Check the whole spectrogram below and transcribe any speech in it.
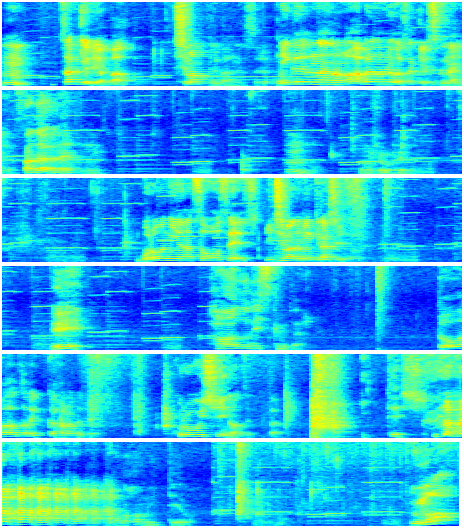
うん。さっきよりやっぱ締まってる感じする。肉のあの油の量がさっきより少ない気がする。あだよね。うん。うん。面白い。面白いボロニアソーセージ。一番人気らしいですえ？ハードディスクみたい。動画から一回離れて。これ美味しいな絶対。いってえし。このハムいってえようまっ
